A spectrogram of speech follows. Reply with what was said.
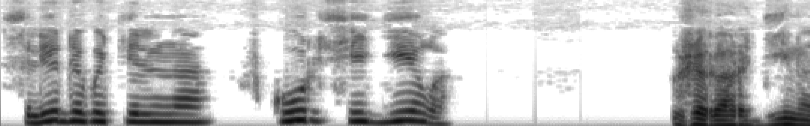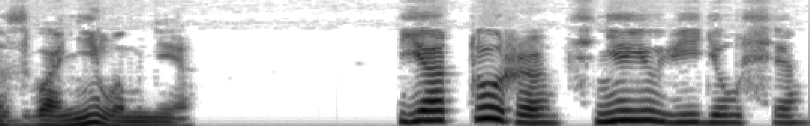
следовательно, в курсе дела». Жерардина звонила мне. Я тоже с нею виделся.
